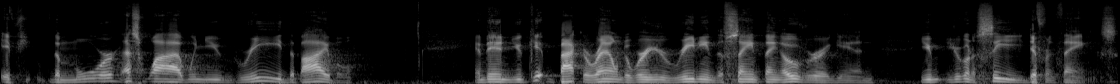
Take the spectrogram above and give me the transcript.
if the more, that's why when you read the Bible, and then you get back around to where you're reading the same thing over again, you, you're going to see different things.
